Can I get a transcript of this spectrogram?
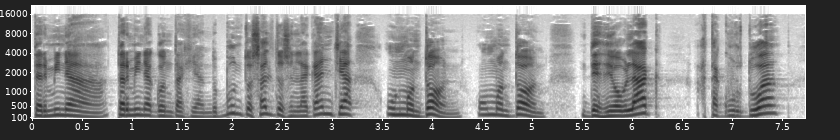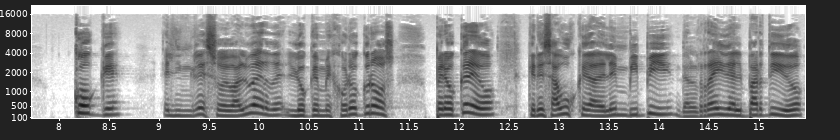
termina, termina contagiando. Puntos altos en la cancha, un montón, un montón. Desde Oblak hasta Courtois, Coque, el ingreso de Valverde, lo que mejoró Cross, pero creo que en esa búsqueda del MVP, del rey del partido,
